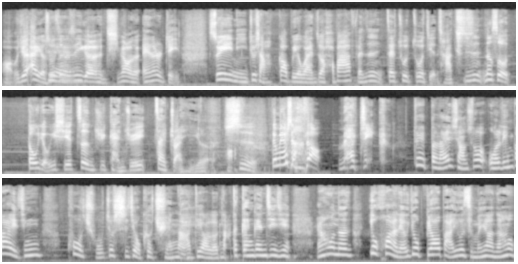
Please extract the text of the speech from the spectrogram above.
哦，我觉得爱有时候真的是一个很奇妙的 energy，所以你就想告别完之后，好吧，反正在做做检查，其实那时候都有一些证据，感觉在转移了，是，都没有想到 magic，对，本来想说我淋巴已经扩除，就十九克全拿掉了，拿得干干净净，然后呢又化疗又标靶又怎么样，然后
